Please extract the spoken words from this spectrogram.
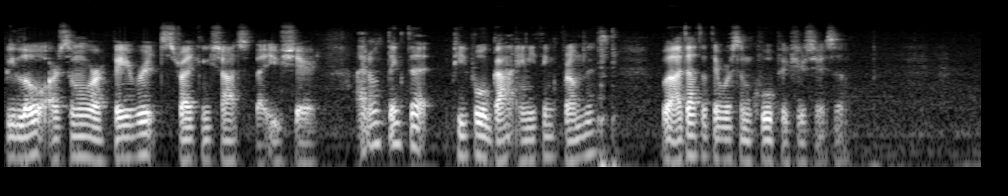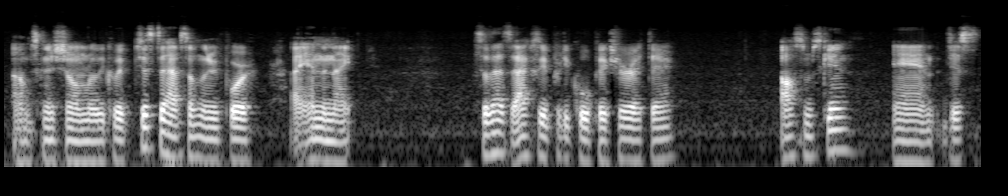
Below are some of our favorite striking shots that you shared. I don't think that people got anything from this, but I thought that there were some cool pictures here, so I'm just going to show them really quick, just to have something before I end the night. So that's actually a pretty cool picture right there. Awesome skin, and just,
